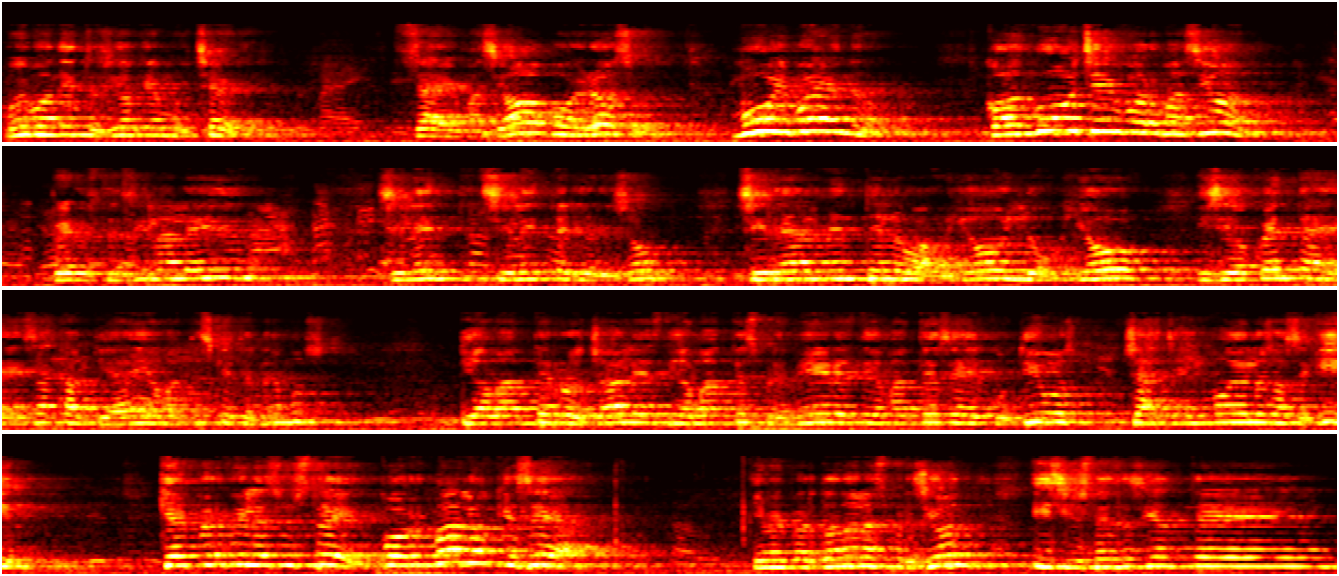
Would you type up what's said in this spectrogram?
Muy bonito, sí, que muy chévere. O sea, demasiado poderoso. Muy bueno. Con mucha información. Pero usted sí la ha leído, sí la, interiorizó, si realmente lo abrió y lo vio y se dio cuenta de esa cantidad de diamantes que tenemos. Diamantes rochales, diamantes premieres, diamantes ejecutivos, o sea, ya hay modelos a seguir. ¿Qué perfil es usted? Por malo que sea. Y me perdona la expresión, y si usted se siente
